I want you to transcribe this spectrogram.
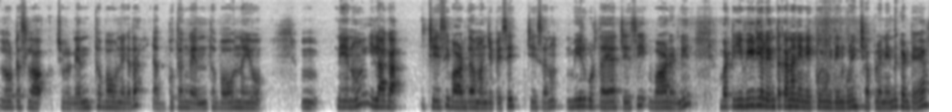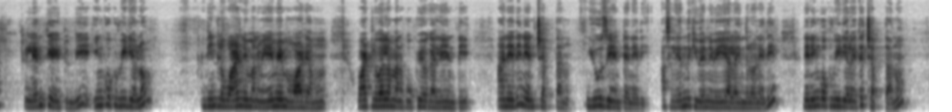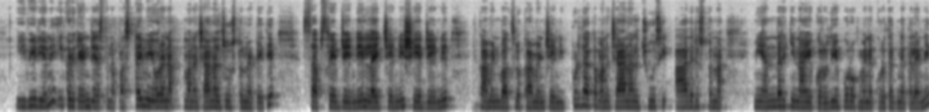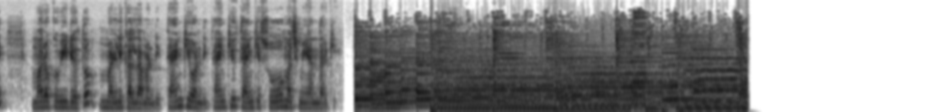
లోటస్ లా చూడండి ఎంత బాగున్నాయి కదా? అద్భుతంగా ఎంత బాగున్నాయో. నేను ఇలాగా చేసి వాడదామని చెప్పేసి చేశాను. మీరు కూడా తయారు చేసి వాడండి. బట్ ఈ వీడియోలో ఎంతకన్నా నేను ఎక్కువ దీని గురించి చెప్పలేను. ఎందుకంటే లెంత్ అవుతుంది. ఇంకొక వీడియోలో దీంట్లో వాడిని మనం ఏమేమి వాడాము వాటి వల్ల మనకు ఉపయోగాలు ఏంటి అనేది నేను చెప్తాను. యూజ్ ఏంటి అనేది. అసలు ఎందుకు ఇవన్నీ వేయాలా ఇందులో అనేది నేను ఇంకొక వీడియోలో అయితే చెప్తాను. ఈ వీడియోని ఇక్కడికి ఎండ్ చేస్తున్నా. ఫస్ట్ టైం ఎవరైనా మన ఛానల్ చూస్తున్నట్టయితే సబ్స్క్రైబ్ చేయండి లైక్ చేయండి షేర్ చేయండి కామెంట్ బాక్స్లో కామెంట్ చేయండి. ఇప్పటిదాకా మన ఛానల్ చూసి ఆదరిస్తున్న మీ అందరికీ నా యొక్క హృదయపూర్వకమైన కృతజ్ఞతలండి. మరొక వీడియోతో మళ్ళీ కలదామండి థ్యాంక్ యూ అండి. Thank you. Thank you so much మీ అందరికీ.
